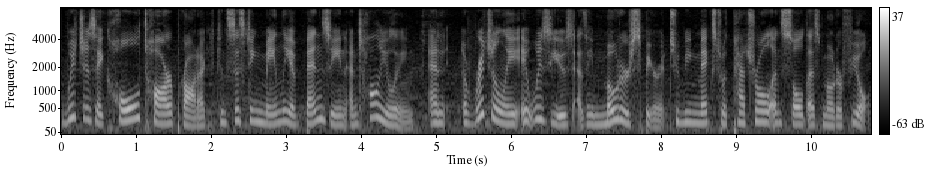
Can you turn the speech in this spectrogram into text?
which is a coal tar product consisting mainly of benzene and toluene, and originally it was used as a motor spirit to be mixed with petrol and sold as motor fuel.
